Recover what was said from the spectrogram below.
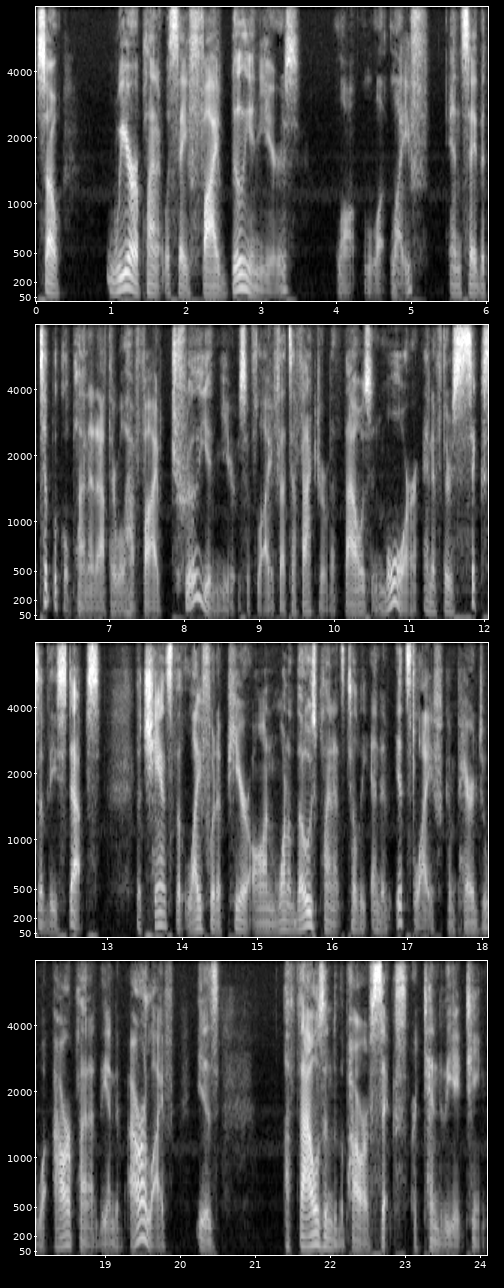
So we are a planet with, say, 5 billion years long, life. And say the typical planet out there will have 5 trillion years of life. That's a factor of a thousand more. And if there's six of these steps, the chance that life would appear on one of those planets till the end of its life compared to our planet at the end of our life is a thousand to the power of six or 10 to the 18.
